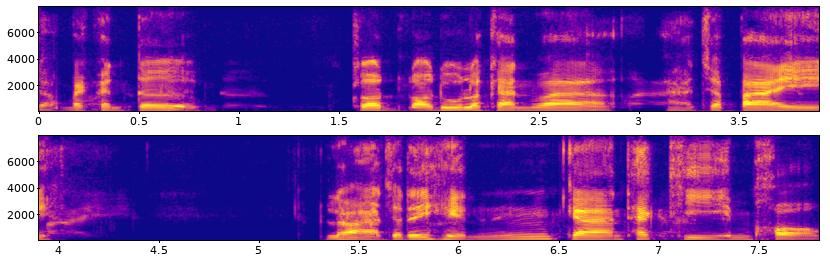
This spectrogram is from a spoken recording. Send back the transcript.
จาก Black Panther ก็รอดูแล้วกันว่าอาจจะไป เราอาจจะได้เห็นการ tag team ของ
